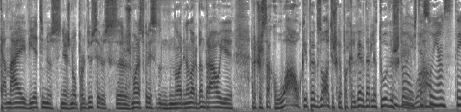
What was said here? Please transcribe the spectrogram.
tenai vietinius, nežinau, producerius, e, žmonės, kuriais nori, nenori bendrauji, ar kažkas sako, wow, kaip egzotiška, pakalbėk dar lietuviškai. Va, iš wow. tiesų jiems tai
